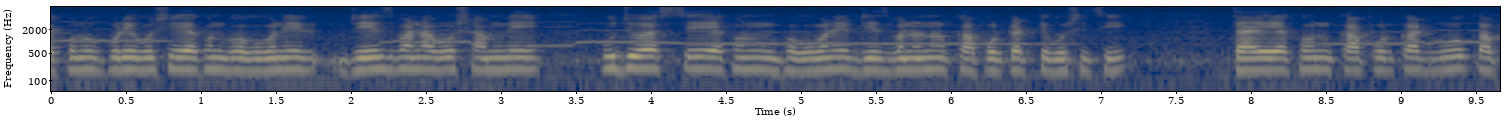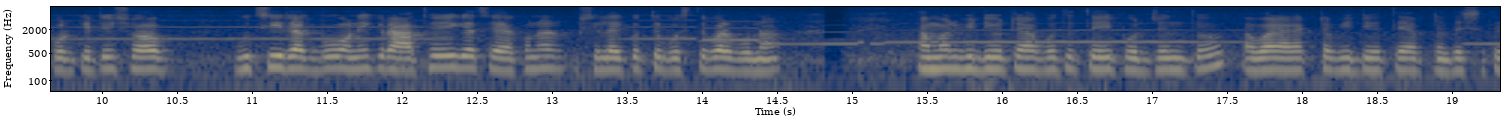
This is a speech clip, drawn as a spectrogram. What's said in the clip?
এখন উপরে বসে এখন ভগবানের ড্রেস বানাবো, সামনে পুজো আসছে, এখন ভগবানের ড্রেস বানানোর কাপড় কাটতে বসেছি। তাই এখন কাপড় কাটবো, কাপড় কেটে সব গুছিয়ে রাখব, অনেক রাত হয়ে গেছে, এখন আর সেলাই করতে বসতে পারব না। আমার ভিডিওটা আপাতত এই পর্যন্ত, আবার আর একটা ভিডিওতে আপনাদের সাথে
